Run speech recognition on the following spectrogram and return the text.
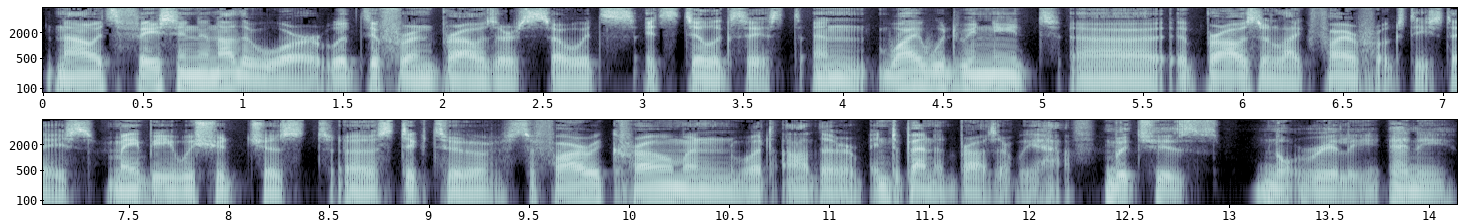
Now it's facing another war with different browsers, so it's it still exists. And why would we need uh, a browser like Firefox these days? Maybe we should just uh, stick to Safari, Chrome, and what other independent browser we have. Which is not really any,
